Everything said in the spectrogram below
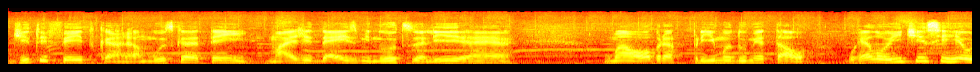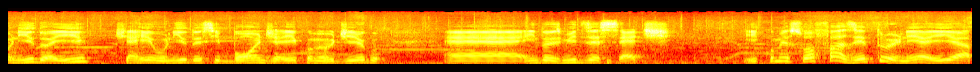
dito e feito, cara, a música tem mais de 10 minutos ali, é uma obra-prima do metal. O Halloween tinha se reunido aí, tinha reunido esse bonde aí, como eu digo, é, em 2017 e começou a fazer turnê aí, a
